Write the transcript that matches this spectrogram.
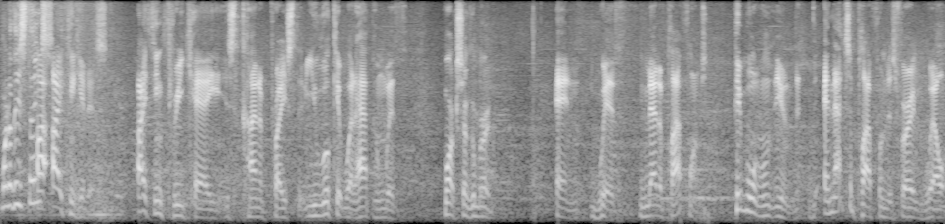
one of these things? I, I think it is. I think 3K is the kind of price that you look at what happened with Mark Zuckerberg and with Meta platforms. People, you know, and that's a platform that's very well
